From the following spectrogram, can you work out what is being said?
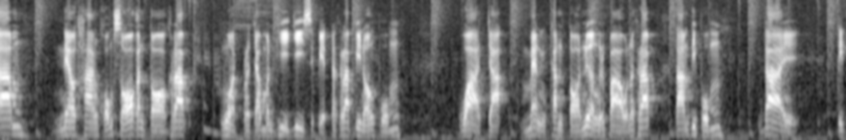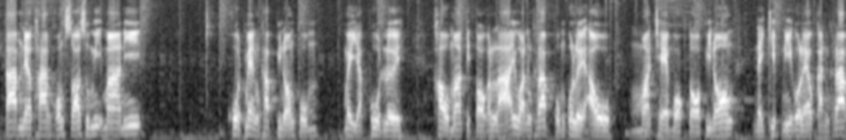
ตามแนวทางของสอกันต่อครับ งวดประจำวันที่ 21 นะครับพี่น้องผม ว่าจะแม่นกันต่อเนื่องหรือเปล่านะครับ ตามที่ผมได้ติดตามแนวทางของสอสุมิมานี้ โคตรแม่นครับพี่น้องผมไม่อยากพูดเลย เข้ามาติดต่อกันหลายวันครับ ผมก็เลยเอามาแชร์บอกต่อพี่น้องในคลิปนี้ก็แล้วกันครับ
